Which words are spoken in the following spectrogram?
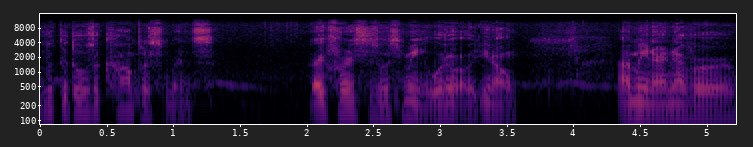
look at those accomplishments. Like, for instance, with me, what, uh, you know, I mean, I never,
